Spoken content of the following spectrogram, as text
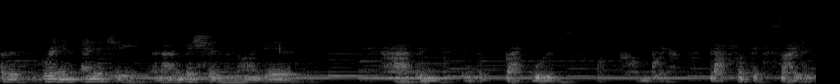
full of brilliant energy and ambition and ideas. It happened in the backwoods of Cumbria. That's what's exciting.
